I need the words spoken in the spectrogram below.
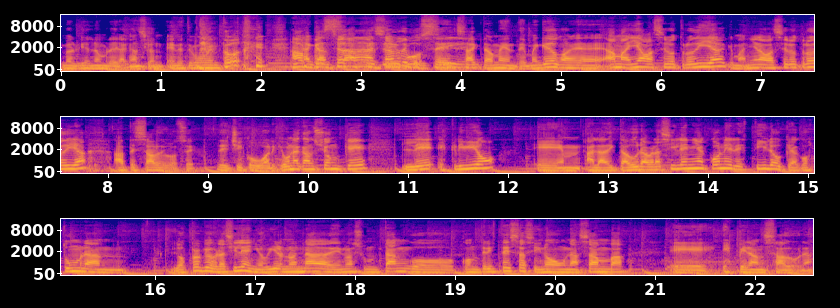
me olvidé el nombre de la canción en este momento. A La pesar a pesar de vos, vos, sí. exactamente. Me quedo con eh, Ama ya va a ser otro día, que mañana va a ser otro día, a pesar de vos, de Chico Buarque. Una canción que le escribió eh, a la dictadura brasileña con el estilo que acostumbran los propios brasileños. Vieron, no es nada de, no es un tango con tristeza, sino una samba eh, esperanzadora.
